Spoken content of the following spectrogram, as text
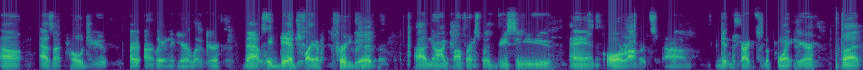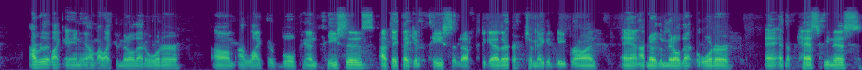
Um, as I told you earlier in the year, Luker, that we did play a pretty good uh, non-conference with VCU and Oral Roberts. Um, getting distracted from the point here, but I really like A and M. I like the middle of that order. Um, I like their bullpen pieces. I think they can piece enough together to make a deep run. And I know the middle of that order and, and the peskiness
